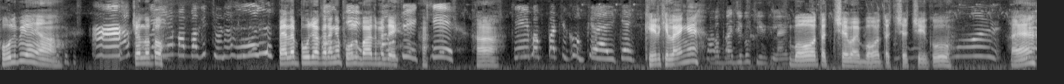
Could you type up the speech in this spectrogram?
फूल भी है यहाँ। चलो तो पहले पूजा करेंगे फूल बाद में देख। हाँ। खीर खिलाएँगे? को खीर बहुत अच्छे भाई, बहुत अच्छे चीकू है?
